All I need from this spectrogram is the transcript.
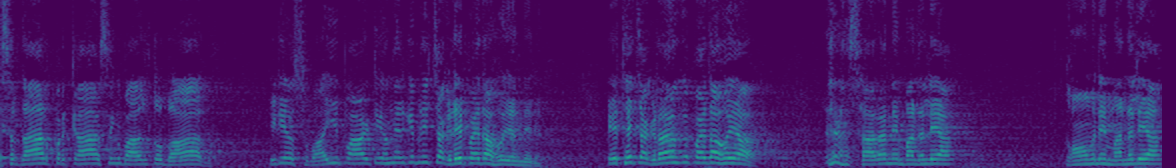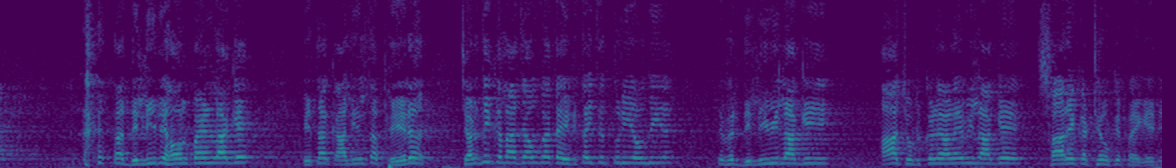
ਸਰਦਾਰ ਪ੍ਰਕਾਸ਼ ਸਿੰਘ ਬਾਦਲ ਤੋਂ ਬਾਅਦ ਜਿਹੜੀਆਂ ਸਵਾਈ ਪਾਰਟੀ ਹੁੰਦੀਆਂ ਨੇ, ਕਿ ਵੀ ਝਗੜੇ ਪੈਦਾ ਹੋ ਜਾਂਦੇ ਨੇ। ਇੱਥੇ ਝਗੜਾ ਕਿਉਂ ਪੈਦਾ ਹੋਇਆ। ਸਾਰਿਆਂ ਨੇ ਮੰਨ ਲਿਆ। ਕੌਮ ਨੇ ਮੰਨ ਲਿਆ। ਤਾਂ ਦਿੱਲੀ ਦੇ ਹੌਲ ਪੈਣ ਲੱਗੇ ਇਹ ਤਾਂ ਅਕਾਲੀ ਤਾਂ ਫੇਰ ਚੜ੍ਹਦੀ ਕਲਾ ਜਾਊਗਾ ਤਾਂ ਇੱਕ ਤਾਂ ਹੀ ਤੇ ਤੁਰੀ ਆਉਂਦੀ ਹੈ ਤੇ ਫਿਰ ਦਿੱਲੀ ਵੀ ਲੱਗ ਗਈ। ਆਹ ਚੁਟਕਲੇ ਵਾਲੇ ਵੀ ਲੱਗੇ ਸਾਰੇ ਇਕੱਠੇ ਹੋ ਕੇ ਪੈ ਗਏ ਨੇ।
